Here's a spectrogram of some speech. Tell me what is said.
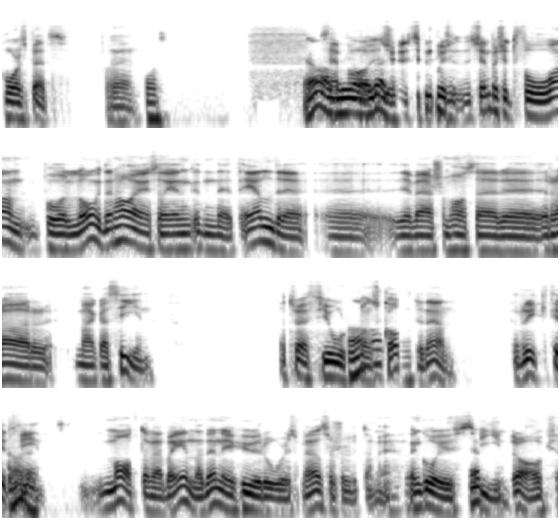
hårspets på den. Ja, Sen på, sen på, sen på 22an på lång, där har jag en, en, ett äldre eh, gevär som har så här eh, rörmagasin. Jag tror det är 14 Ja. skott i den. Riktigt Ja. fint. Maten bara in den är hur rolig som helst att skjuta med. Den går ju svinbra också.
